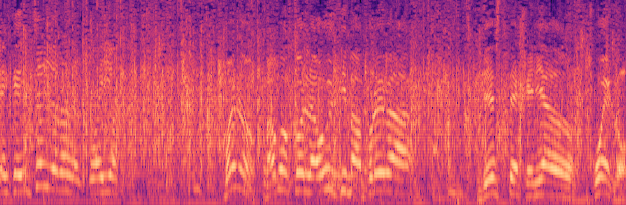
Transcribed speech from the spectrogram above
Es que he dicho yo lo del cuello. Bueno, vamos con la última prueba de este genial juego.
